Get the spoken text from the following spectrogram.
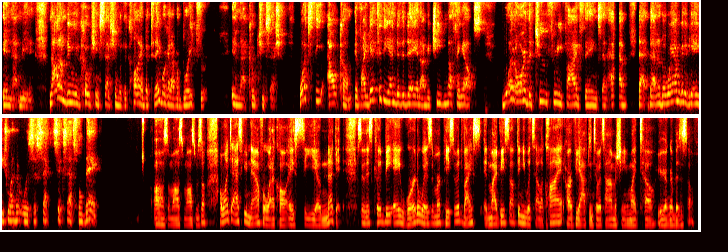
in that meeting. Not I'm doing a coaching session with a client, but today we're going to have a breakthrough in that coaching session. What's the outcome? If I get to the end of the day and I've achieved nothing else, what are the two, three, five things that have that that are the way I'm going to gauge whether it was a successful day? Awesome, awesome, awesome. So I want to ask you now for what I call a CEO nugget. So this could be a word of wisdom or piece of advice. It might be something you would tell a client, or if you hopped into a time machine, you might tell your younger business self.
